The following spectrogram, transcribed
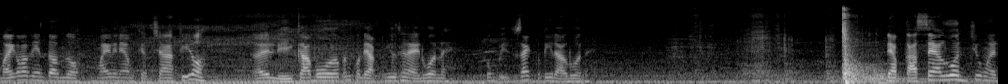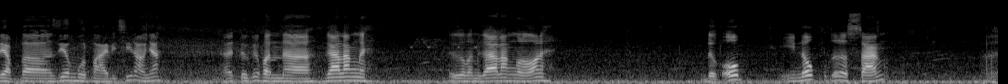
máy các bác yên tâm rồi máy bên em kiểm tra kỹ rồi. Đây lý cabo nó vẫn còn đẹp như thế này luôn này không bị rách một tí nào luôn này. Đẹp cả xe luôn chứ không phải đẹp uh, riêng một vài vị trí nào nhá. Đấy, từ cái phần uh, ga lăng này từ cái phần ga lăng của nó này. Được ốp inox rất là sáng. Đấy,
